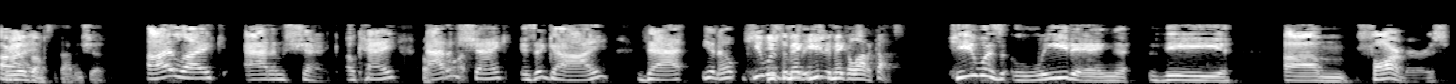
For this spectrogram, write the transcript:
All real right. dumpster diving shit. I like Adam Schenk. Okay. Oh, Adam God. Schenk is a guy that, you know, he was used to make, leading, used to make a lot of cuts. He was leading the, um, farmers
